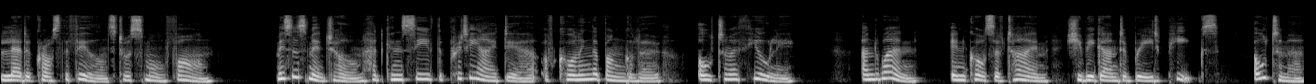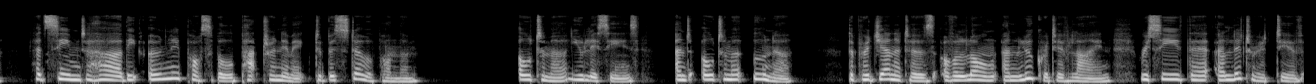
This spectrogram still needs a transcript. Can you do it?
led across the fields to a small farm. Mrs. Midgholm had conceived the pretty idea of calling the bungalow Ultima Thule, and when, in course of time, she began to breed Pekes, Ultima had seemed to her the only possible patronymic to bestow upon them. Ultima Ulysses and Ultima Una, the progenitors of a long and lucrative line, received their alliterative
